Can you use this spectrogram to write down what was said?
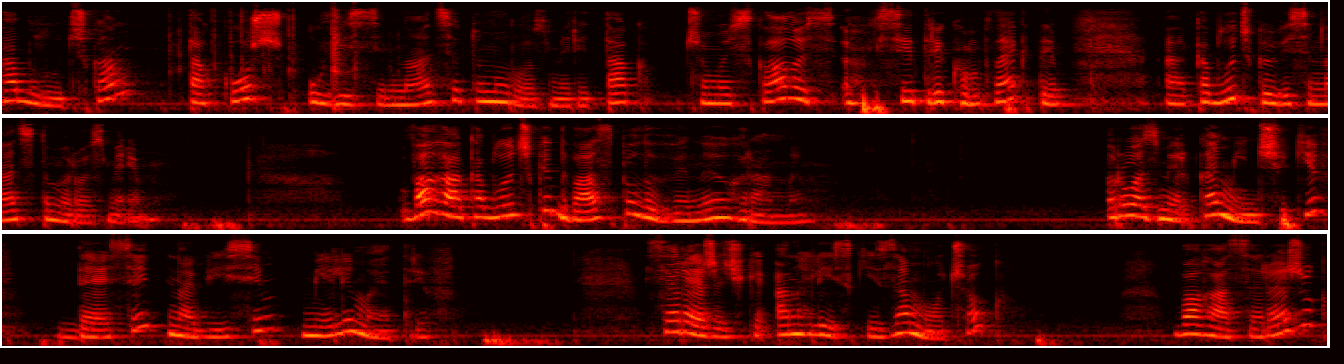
Каблучка також у 18 розмірі. Так, чомусь склалось всі три комплекти. е, Каблучки у 18 розмірі. Вага каблучки 2,5 грами. Розмір камінчиків 10 на 8 мм. Сережечки англійський замочок. Вага сережок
